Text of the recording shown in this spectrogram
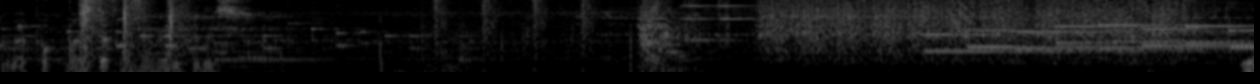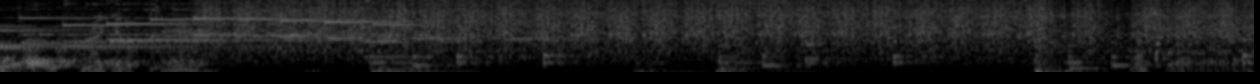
One of my Pokemon's definitely not ready for this. How do I get up there? That's the other way.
